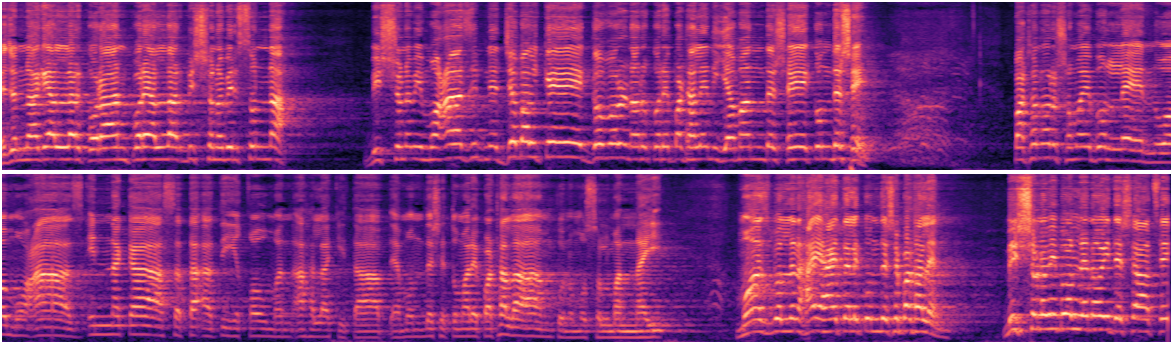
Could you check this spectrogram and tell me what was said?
এজন্য আগে আল্লাহর কোরআন, পরে আল্লাহর বিশ্বনবীর সুন্নাহ। বিশ্বনবী মুআজ ইবনে জবালকে গভর্নর করে পাঠালেন ইয়ামান দেশে, কোন দেশে? পাঠানোর সময় বললেন, ও মুআজ, ইন্নাকা সাতাআতি কওমান আহলা কিতাব। এমন দেশে তোমারে পাঠালাম, কোন মুসলমান নাই। মুআজ বললেন হাই হাই তাহলে কোন দেশে পাঠালেন? বিশ্বনবী বললেন, ওই দেশে আছে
